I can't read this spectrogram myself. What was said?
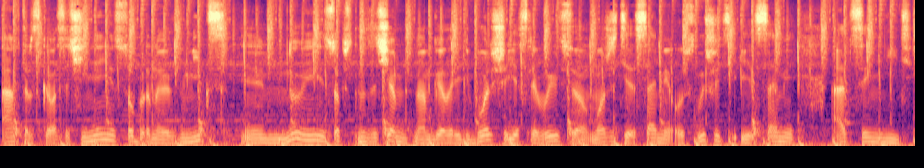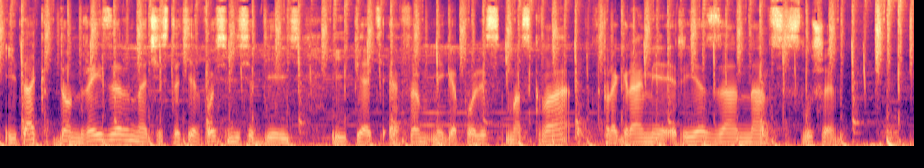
авторского сочинения, собранную в микс. Ну и, собственно, зачем нам говорить больше, если вы все можете сами услышать и сами оценить. Итак, Дон Рейзер на частоте 89,5 FM Мегаполис Москва в программе «Резонанс». Слушаем. Thank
